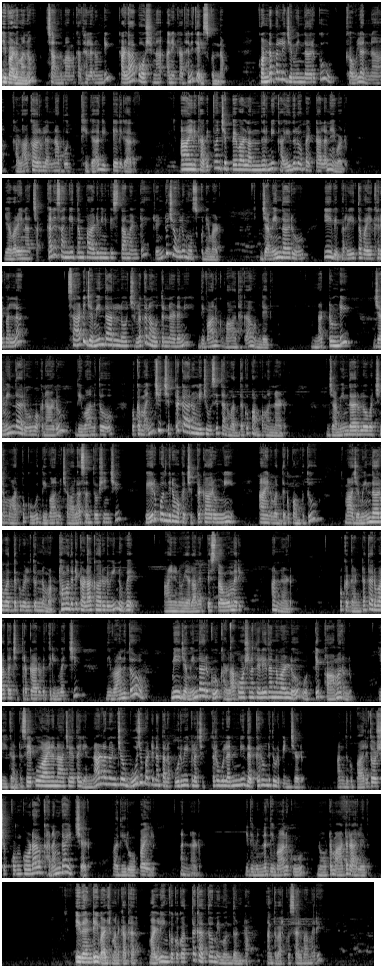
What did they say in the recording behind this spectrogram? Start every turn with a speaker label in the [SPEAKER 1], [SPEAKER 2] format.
[SPEAKER 1] ఇవాళ మనం చందమామ కథల నుండి కళాపోషణ అనే కథని తెలుసుకుందాం. కొండపల్లి జమీందారుకు కవులన్నా కళాకారులన్నా బొత్తిగా గిట్టేది కాదు. ఆయన కవిత్వం చెప్పేవాళ్ళందరినీ ఖైదులో పెట్టాలనేవాడు. ఎవరైనా చక్కని సంగీతం పాడి వినిపిస్తామంటే రెండు చెవులు మూసుకునేవాడు. జమీందారు ఈ విపరీత వైఖరి వల్ల సాటి జమీందారుల్లో చులకనవుతున్నాడని దివానుకు బాధగా ఉండేది. ఉన్నట్టుండి జమీందారు ఒకనాడు దివానుతో ఒక మంచి చిత్రకారుణ్ణి చూసి తన వద్దకు పంపమన్నాడు. జమీందారులో వచ్చిన మార్పుకు దివాను చాలా సంతోషించి పేరు పొందిన ఒక చిత్రకారుణ్ణి ఆయన వద్దకు పంపుతూ మా జమీందారు వద్దకు వెళ్తున్న మొట్టమొదటి కళాకారుడివి నువ్వే ఆయనను ఎలా మెప్పిస్తావో మరి? అన్నాడు. ఒక గంట తర్వాత చిత్రకారుడు తిరిగి వచ్చి దివానుతో మీ జమీందారుకు కళాపోషణ తెలియదన్న వాళ్ళు ఒట్టి పామరులు. ఈ గంటసేపు ఆయన నా చేత ఎన్నాళ్ళ నుంచో బూజు పట్టిన తన పూర్వీకుల చిత్రువులన్నీ దగ్గరుండి తుడిపించాడు. అందుకు పారితోషికం కూడా ఘనంగా ఇచ్చాడు. పది రూపాయలు అన్నాడు. ఇది విన్న దివానుకు నోట మాట రాలేదు. ఇదండి ఇవాళ మన కథ. మళ్ళీ ఇంకొక కొత్త కథతో మీ ముందుంటాం. అంతవరకు సెలవా మరి.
